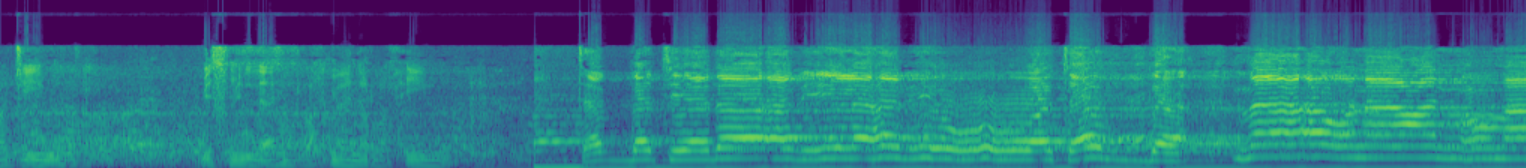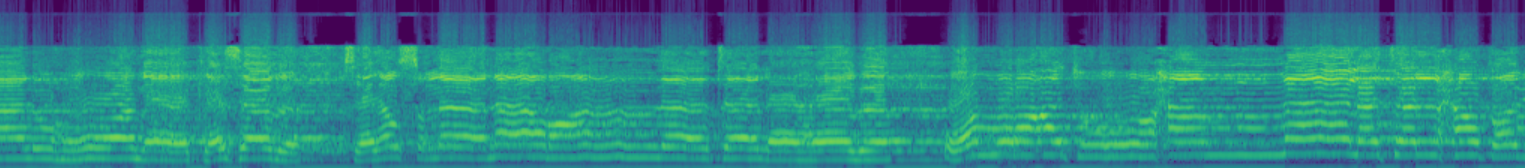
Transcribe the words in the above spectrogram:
الرجيم. بسم الله الرحمن الرحيم. تبت يدا أبي لهب وتب ما أغنى عنه ماله وما كسب. سيصلى نارا ذات لهب. وامرأته حمالة الحطب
